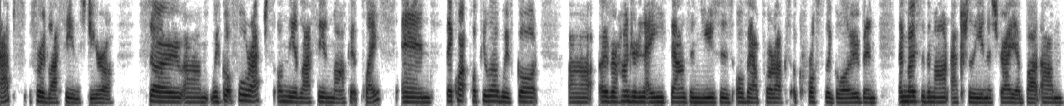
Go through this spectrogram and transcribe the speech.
apps for Atlassian's Jira. So um, we've got four apps on the Atlassian marketplace, and they're quite popular. We've got uh, over 180,000 users of our products across the globe, and and most of them aren't actually in Australia. But um,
